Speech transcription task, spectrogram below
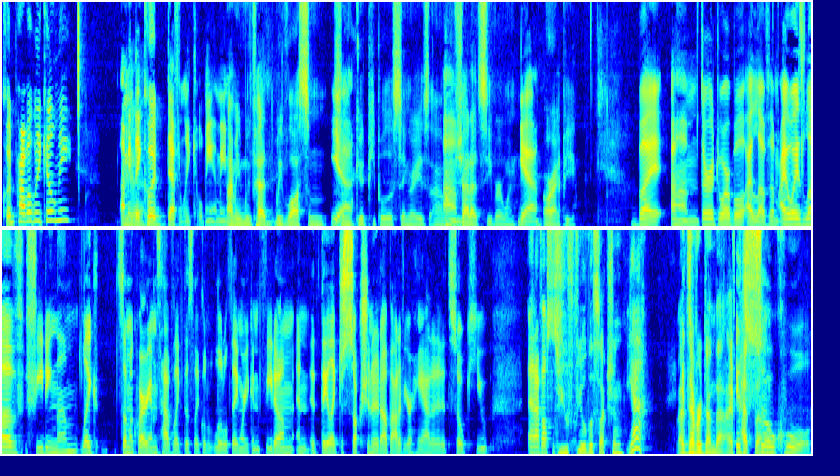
could probably kill me. I mean, they Yeah. could definitely kill me. I mean, I mean, we've had we've lost some Yeah. some good people to stingrays. Um, Um, shout out Steve Irwin, yeah, R.I.P. but um, they're adorable. I love them. I always love feeding them. Like some aquariums have like this like little, little thing where you can feed them, and it, they like just suction it up out of your hand, and it's so cute. And I've also Do you feel the suction? yeah, I've It's- never done that. I've it's pet them. so cool.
